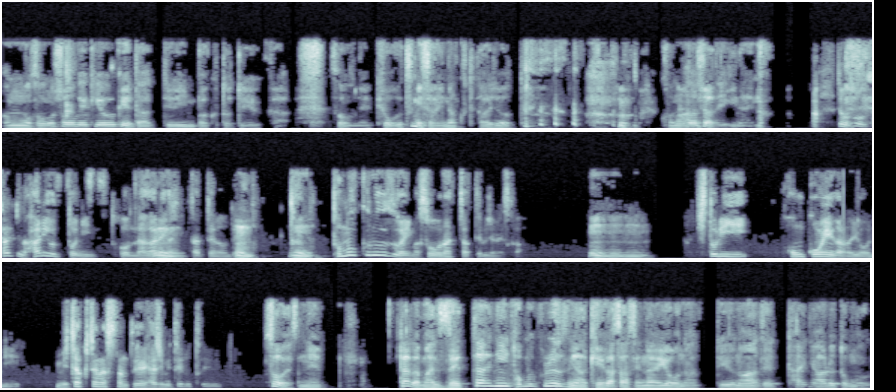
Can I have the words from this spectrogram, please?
もうその衝撃を受けたっていうインパクトというか、そうね、今日内海さんいなくて大丈夫だった。この話はできないな。あ、でもそう、さっきのハリウッドにこう流れがいったってので、うんうん、トム・クルーズは今そうなっちゃってるじゃないですか。うんうんうん。一人、香港映画のように、めちゃくちゃなスタントやり始めてるという。そうですね。ただ、ま、絶対にトム・クルーズには怪我させないようなっていうのは絶対にあると思う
